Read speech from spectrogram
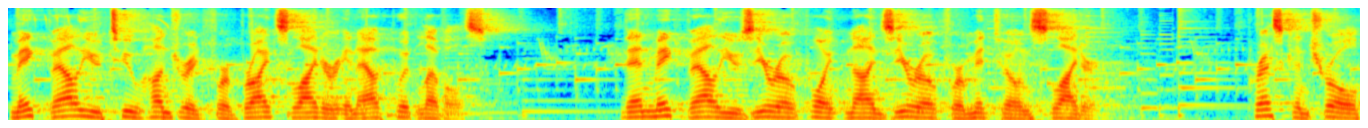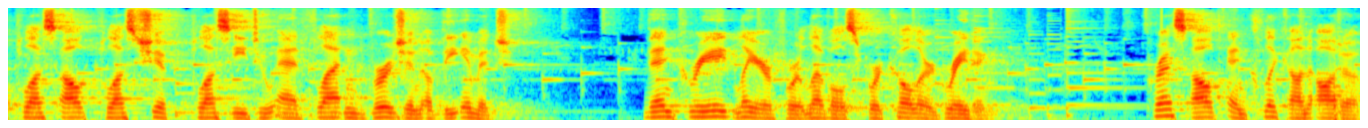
Make value 200 for bright slider in output levels. Then make value 0.90 for midtone slider. Press Ctrl plus Alt plus Shift plus E to add flattened version of the image. Then create layer for levels for color grading. Press Alt and click on Auto.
